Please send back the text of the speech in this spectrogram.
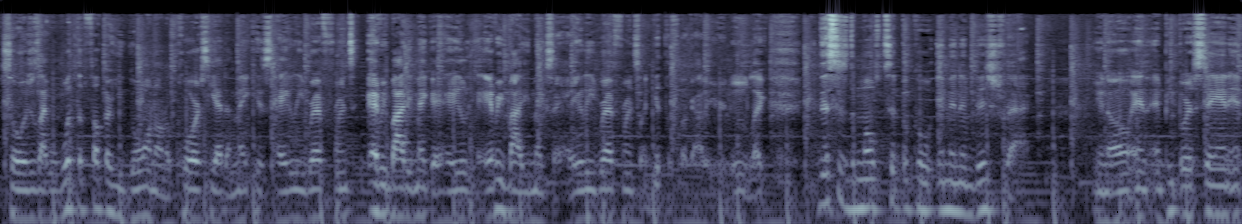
So it was just like, what the fuck are you going on? Of course, he had to make his Hailie reference. Everybody make a Hailie. Everybody makes a Hailie reference. Like, get the fuck out of here, dude. Like, this is the most typical Eminem diss track, you know. And and people are saying,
